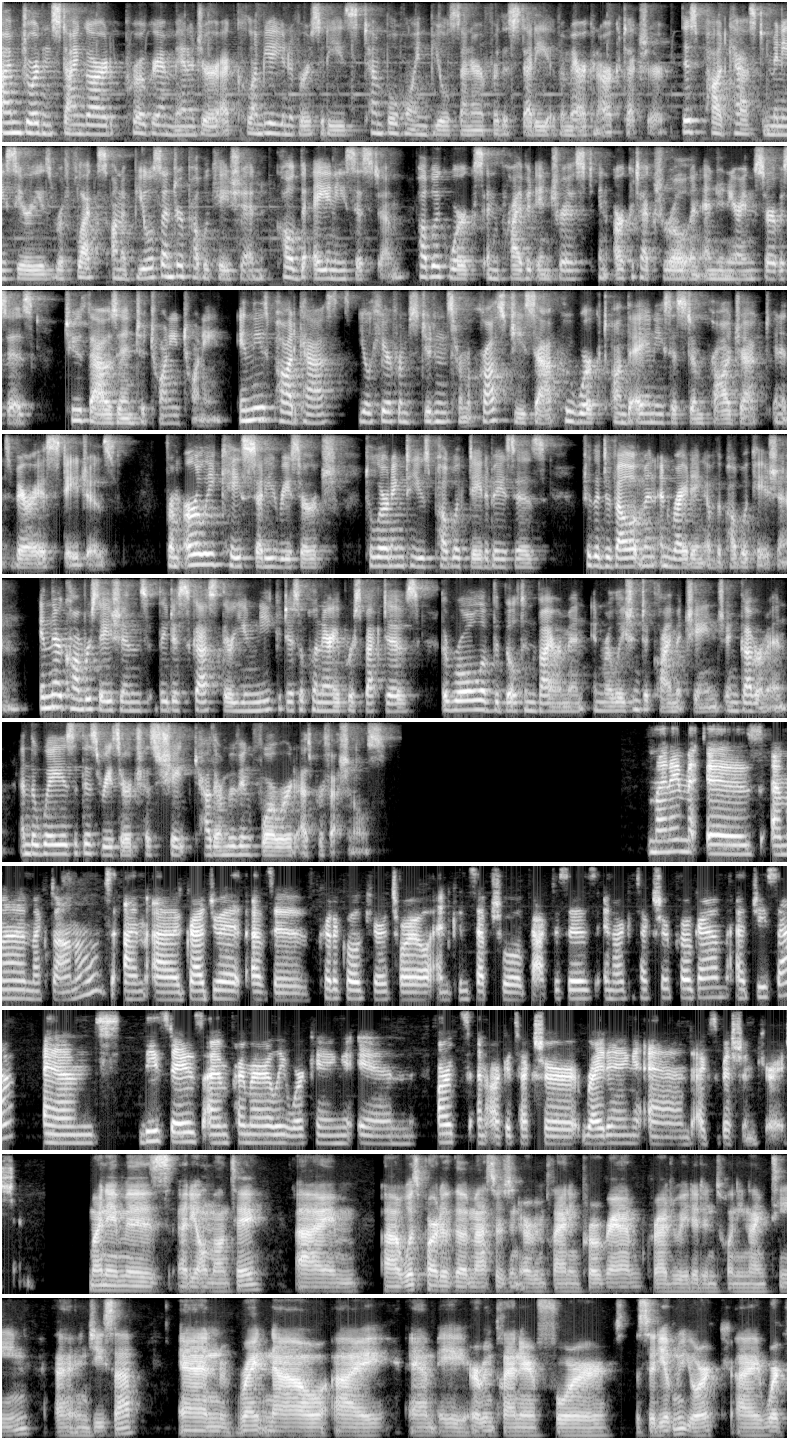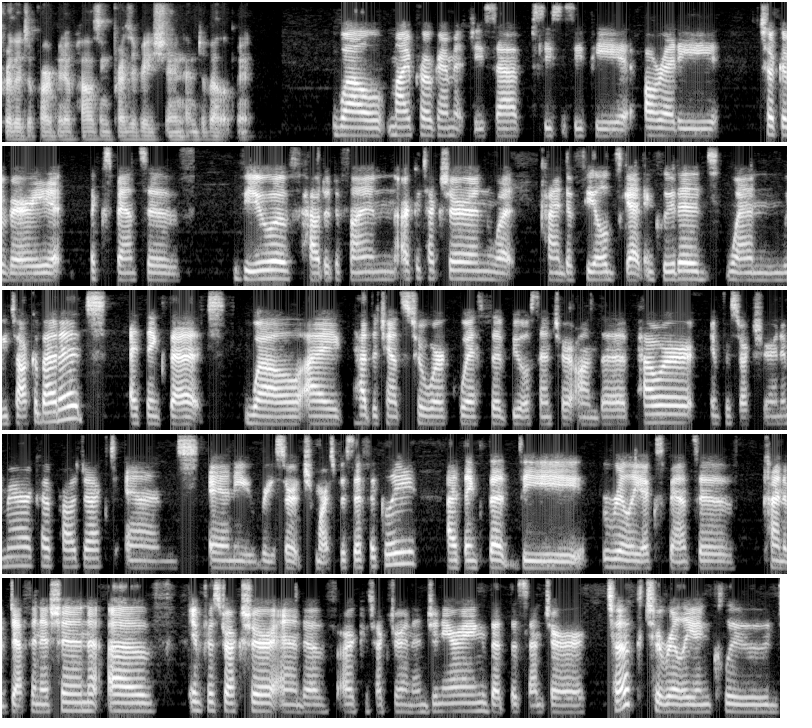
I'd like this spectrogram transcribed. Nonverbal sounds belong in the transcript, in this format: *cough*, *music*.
I'm Jordan Steingard, Program Manager at Columbia University's Temple Hoyne Buell Center for the Study of American Architecture. This podcast mini-series reflects on a Buell Center publication called The A&E System, Public Works and Private Interest in Architectural and Engineering Services 2000 to 2020. In these podcasts, you'll hear from students from across GSAPP who worked on the A&E System project in its various stages, from early case study research to learning to use public databases to the development and writing of the publication. In their conversations, they discuss their unique disciplinary perspectives, the role of the built environment in relation to climate change and government, and the ways that this research has shaped how they're moving forward as professionals. My name is Emma MacDonald. I'm a graduate of the Critical, Curatorial, and Conceptual Practices in Architecture program at GSAPP. And these days, I'm primarily working in arts and architecture writing and exhibition curation. My name is Eddie Almonte. I'm uh, was part of the Masters in Urban Planning program, graduated in 2019 uh, in GSAPP. And right now, I am a urban planner for the city of New York. I work for the Department of Housing Preservation and Development. While my program at GSAPP, CCCP, already took a very expansive view of how to define architecture and what kind of fields get included when we talk about it. I think that while I had the chance to work with the Buell Center on the Power Infrastructure in America project and A&E research more specifically, I think that the really expansive kind of definition of infrastructure and of architecture and engineering that the center took to really include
